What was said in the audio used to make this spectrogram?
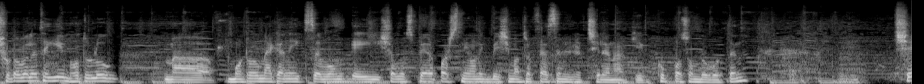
ছোটবেলা থেকেই ভদ্রলোক মোটর মেকানিক্স এবং এই সব স্পেয়ার পার্টস নিয়ে অনেক বেশি মাত্রা ফ্যাসিনেটেড ছিলেন আর কি, খুব পছন্দ করতেন। সে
